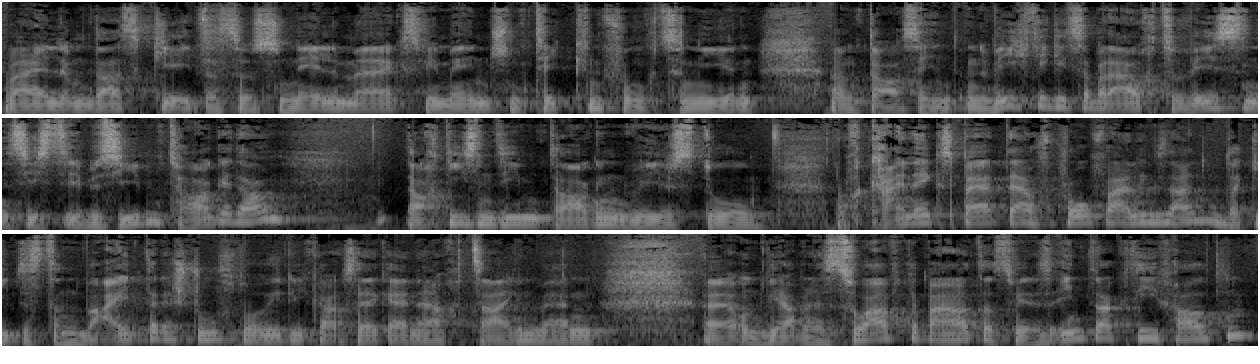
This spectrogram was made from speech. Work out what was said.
weil um das geht, dass du schnell merkst, wie Menschen ticken, funktionieren und da sind. Und wichtig ist aber auch zu wissen, es ist über sieben Tage da. Nach diesen sieben Tagen wirst du noch kein Experte auf Profiling sein. Da gibt es dann weitere Stufen, wo wir dich sehr gerne auch zeigen werden. Äh, und wir haben es so aufgebaut, dass wir es interaktiv halten,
